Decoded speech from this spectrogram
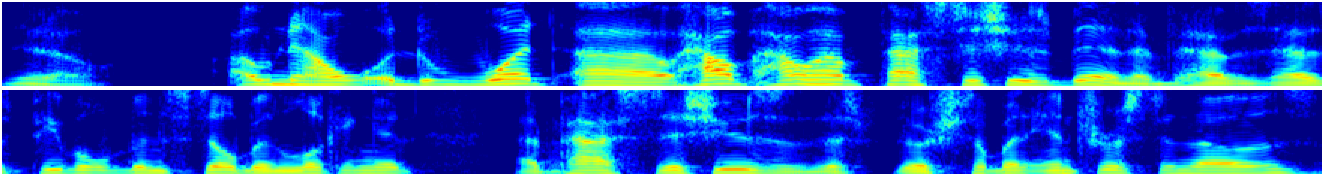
you know. Oh, now what? Uh, how how have past issues been? Have, have has people been still been looking at at past issues? Has there, there's still been interest in those?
